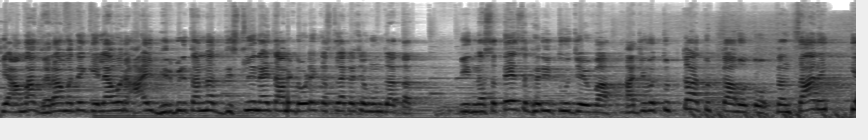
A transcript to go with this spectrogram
की आम्हा घरामध्ये गेल्यावर आई भिरभिरताना दिसली नाही तर आम्ही डोळे कसल्या कसे होऊन जातात? की नसतेच घरी तू जेव्हा. हा जीव तुटका तुटका होतो. संसार इतकी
